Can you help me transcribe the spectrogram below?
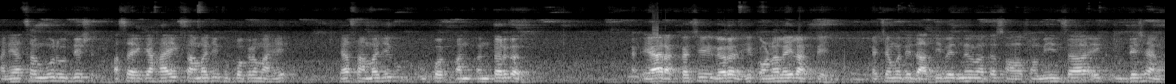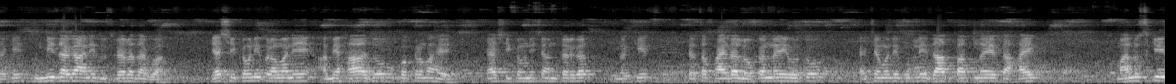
आणि याचा मूळ उद्देश असा आहे की हा एक सामाजिक उपक्रम आहे. या सामाजिक उप अं अंतर्गत या रक्ताची गरज ही कोणालाही लागते. याच्यामध्ये जातीभेद न आता स्वा स्वामींचा एक उद्देश आहे आमचा की तुम्ही जगा आणि दुसऱ्याला जगवा. या शिकवणीप्रमाणे आम्ही हा जो उपक्रम आहे त्या शिकवणीच्या अंतर्गत नक्कीच त्याचा फायदा लोकांनाही होतो. याच्यामध्ये कुठली जातपात न येता हा एक माणुसकी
